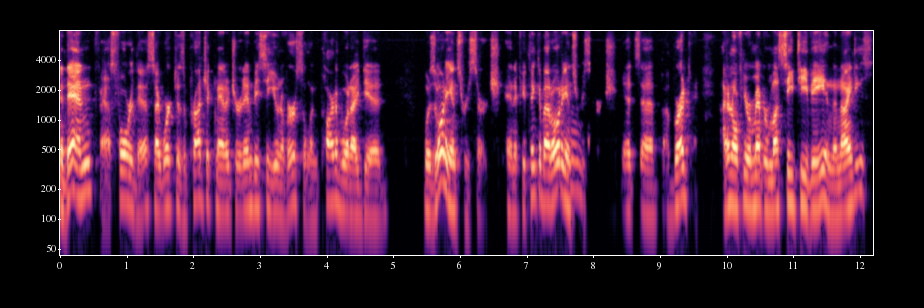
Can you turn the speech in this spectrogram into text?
And then fast forward this, I worked as a project manager at NBC Universal, and part of what I did was audience research. And if you think about audience mm. research, it's a, a broad. I don't know if you remember Must See TV in the '90s.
